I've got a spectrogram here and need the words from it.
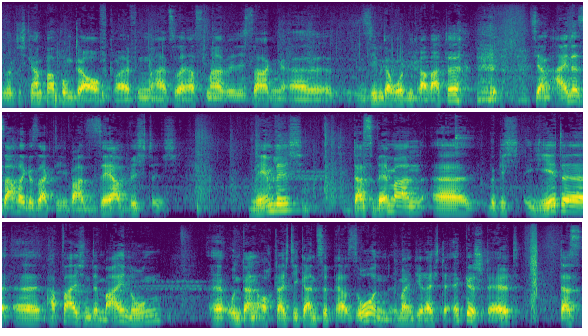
würde ich gerne ein paar Punkte aufgreifen. Also erstmal will ich sagen, äh, Sie mit der roten Krawatte, Sie haben eine Sache gesagt, die war sehr wichtig. Nämlich, dass wenn man äh, wirklich jede äh, abweichende Meinung äh, und dann auch gleich die ganze Person immer in die rechte Ecke stellt, dass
